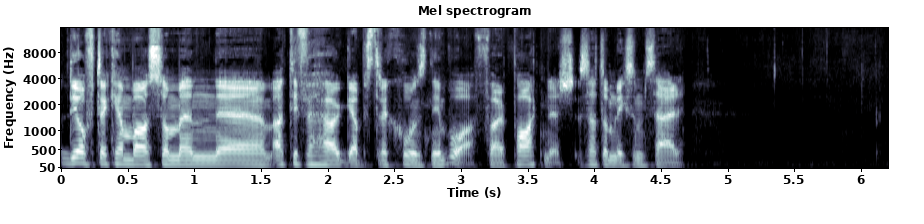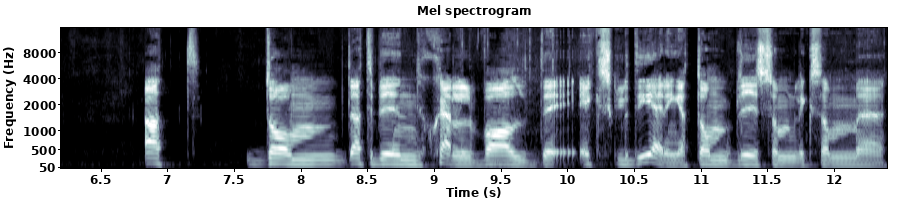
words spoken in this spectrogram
det ofta kan vara som en, eh, att det är för hög abstraktionsnivå för partners. Så att de liksom så här. Att, de, att det blir en självvald exkludering. Att de blir som liksom eh,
